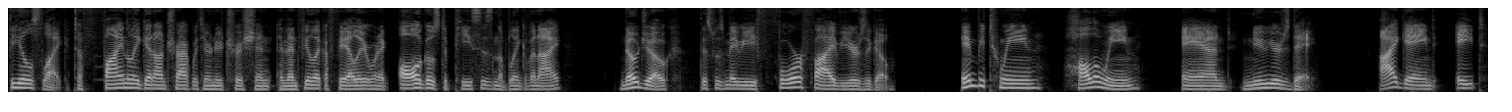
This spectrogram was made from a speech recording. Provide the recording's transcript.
feels like to finally get on track with your nutrition and then feel like a failure when it all goes to pieces in the blink of an eye. No joke, this was maybe four or five years ago. In between Halloween and New Year's Day, I gained eight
